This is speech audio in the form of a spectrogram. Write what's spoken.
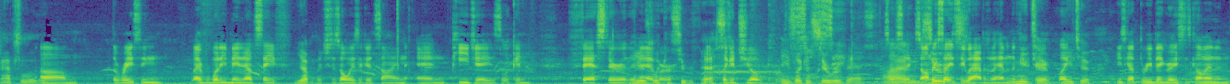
Absolutely. um, the racing, everybody made it out safe. Yep. Which is always a good sign. And PJ is looking faster than he is ever. looking super fast. It's like a joke. He's looking So super sick. fast. So. I'm So I'm excited to see what happens with him in the Me future. too. Like, Me too. He's got three big races coming, and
